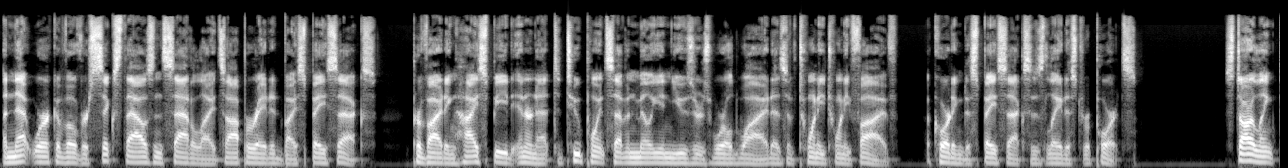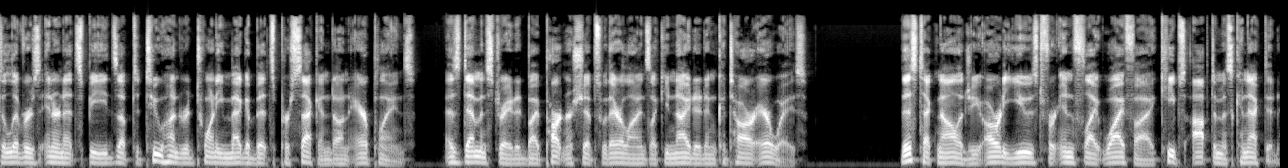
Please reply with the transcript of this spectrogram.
a network of over 6,000 satellites operated by SpaceX, providing high-speed internet to 2.7 million users worldwide as of 2025, according to SpaceX's latest reports. Starlink delivers internet speeds up to 220 megabits per second on airplanes, as demonstrated by partnerships with airlines like United and Qatar Airways. This technology, already used for in-flight Wi-Fi, keeps Optimus connected,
